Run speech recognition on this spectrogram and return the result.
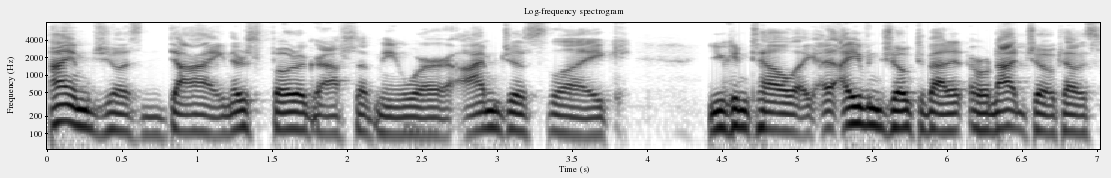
I am just dying. There's photographs of me where I'm just like. You can tell, like I, I even joked about it, or not joked. I was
